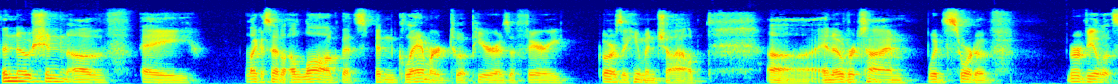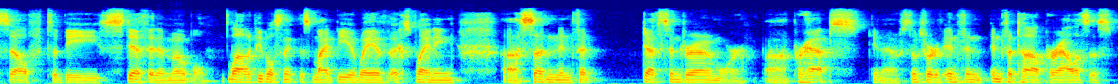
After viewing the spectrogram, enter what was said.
the notion of a like I said, a log that's been glamored to appear as a fairy or as a human child, uh, and over time would sort of reveal itself to be stiff and immobile. A lot of people think this might be a way of explaining uh, sudden infant death syndrome, or uh, perhaps you know some sort of infant infantile paralysis.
